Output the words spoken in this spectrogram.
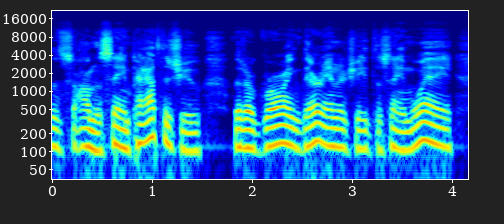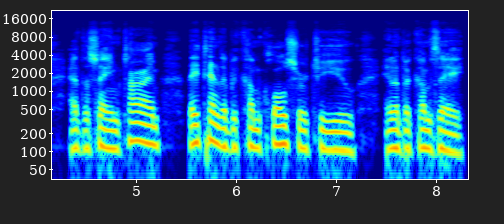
this on the same path as you that are growing their energy the same way at the same time they tend to become closer to you and it becomes a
